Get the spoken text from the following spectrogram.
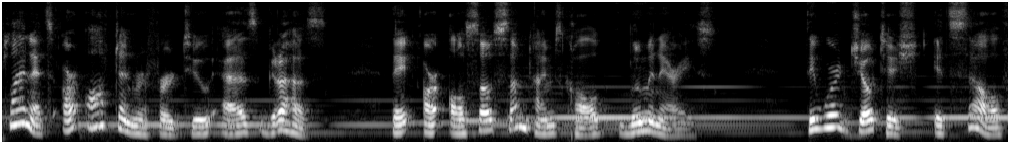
Planets are often referred to as grahas. They are also sometimes called luminaries. The word Jyotish itself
